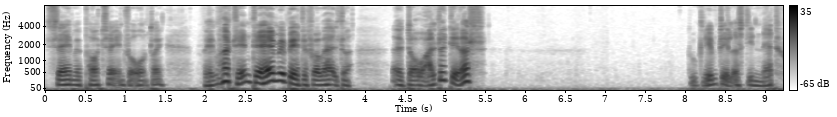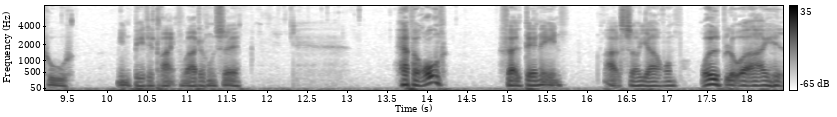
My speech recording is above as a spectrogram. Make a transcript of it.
sagde med påtagen forundring, Hvem var den dame, bedte forvalter? Er dog aldrig deres. Du glemte ellers din nathue, min bedte dreng, var det, hun sagde. Herr Baron, faldt denne ind, altså Jarum, rødblå af ejhed.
